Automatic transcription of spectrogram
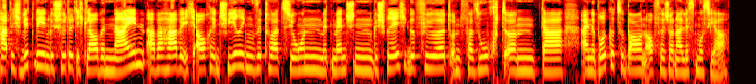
habe ich Witwen geschüttelt? Ich glaube nein, aber habe ich auch in schwierigen Situationen mit Menschen Gespräche geführt und versucht, ähm, da eine Brücke zu bauen, auch für Journalismus, ja.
